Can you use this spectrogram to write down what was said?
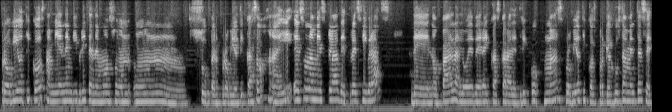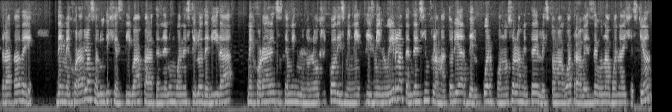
probióticos, también en Vibri tenemos un, un super probióticazo ahí. Es una mezcla de tres fibras de nopal, aloe vera y cáscara de trigo más probióticos, porque justamente se trata de de mejorar la salud digestiva para tener un buen estilo de vida, mejorar el sistema inmunológico, disminuir, la tendencia inflamatoria del cuerpo, no solamente del estómago, a través de una buena digestión.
